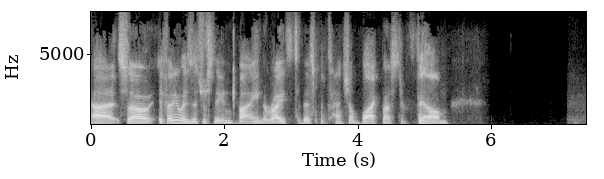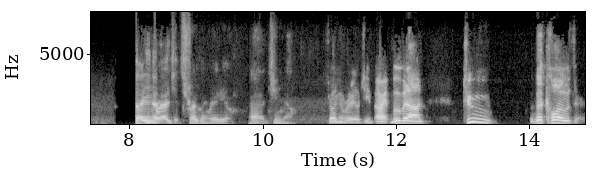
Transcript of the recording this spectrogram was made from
Uh, so if anyone's interested in buying the rights to this potential blockbuster film, Reg at struggling radio uh, gmail. Struggling Radio Team. All right, moving on to the closer.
